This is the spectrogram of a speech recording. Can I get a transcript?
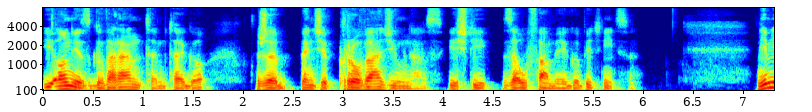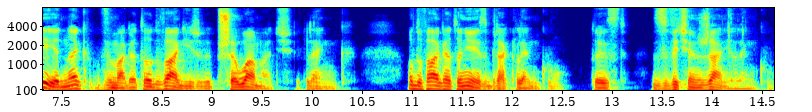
i On jest gwarantem tego, że będzie prowadził nas, jeśli zaufamy Jego obietnicy. Niemniej jednak wymaga to odwagi, żeby przełamać lęk. Odwaga to nie jest brak lęku, to jest zwyciężanie lęku.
